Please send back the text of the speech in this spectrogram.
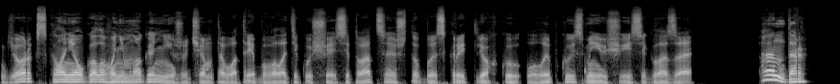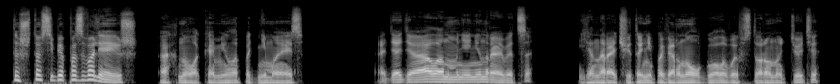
Георг склонил голову немного ниже, чем того требовала текущая ситуация, чтобы скрыть легкую улыбку и смеющиеся глаза — «Андер, ты что себе позволяешь?» — ахнула Камила, поднимаясь. «А дядя Алан мне не нравится». Я нарочито не повернул головы в сторону тети,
